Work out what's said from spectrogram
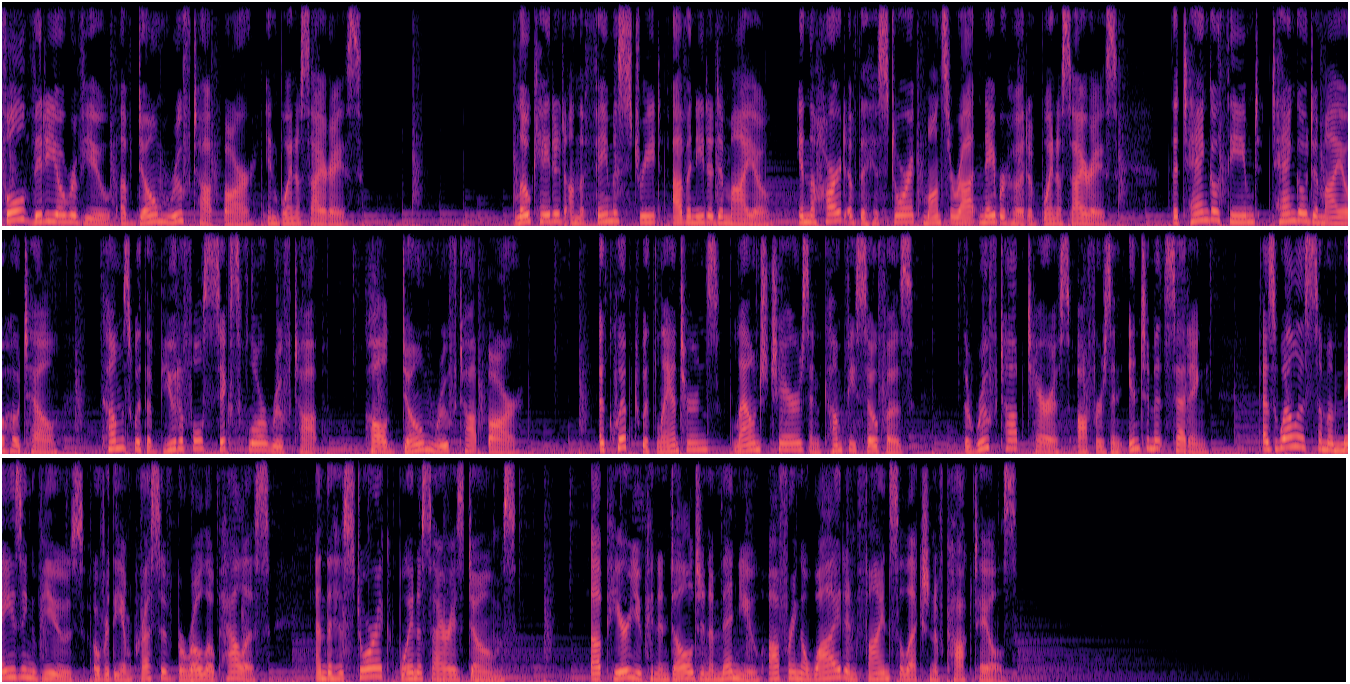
Full video review of Dome Rooftop Bar in Buenos Aires. Located on the famous street Avenida de Mayo, in the heart of the historic Montserrat neighborhood of Buenos Aires, the tango-themed Tango de Mayo Hotel comes with a beautiful six-floor rooftop called Dome Rooftop Bar. Equipped with lanterns, lounge chairs, and comfy sofas, the rooftop terrace offers an intimate setting, as well as some amazing views over the impressive Barolo Palace and the historic Buenos Aires domes. Up here, you can indulge in a menu offering a wide and fine selection of cocktails,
